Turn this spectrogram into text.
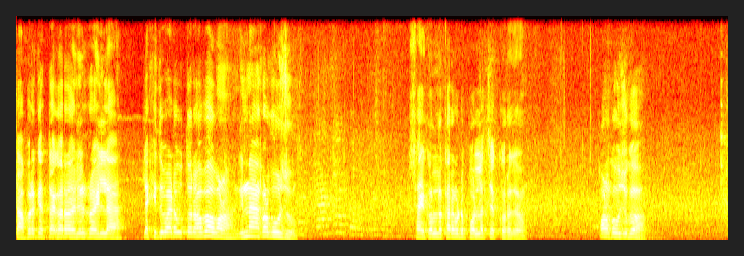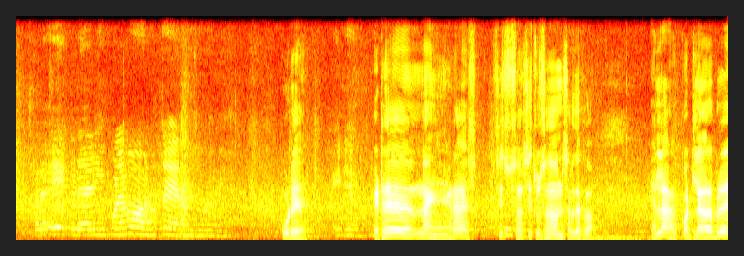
ତାପରେ କେତେଟା ଘର ରହିଲା ଲେଖିଦେବୁ ଆଡ଼େ ଉତ୍ତର ହେବ କ'ଣ କି ନା କ'ଣ କହୁଛୁ ସାଇକେଲ କାର ଗୋଟେ ପଡ଼ିଲା ଚେକ୍ କରାଯାଉ କ'ଣ କହୁଛୁ କହ କୋଉଠି ଏଠି ନାଇଁ ଏଇଟା ସିଚୁଏସନ୍ ଅନୁସାରେ ଦେଖ ହେଲା କଟିଲା ପରେ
